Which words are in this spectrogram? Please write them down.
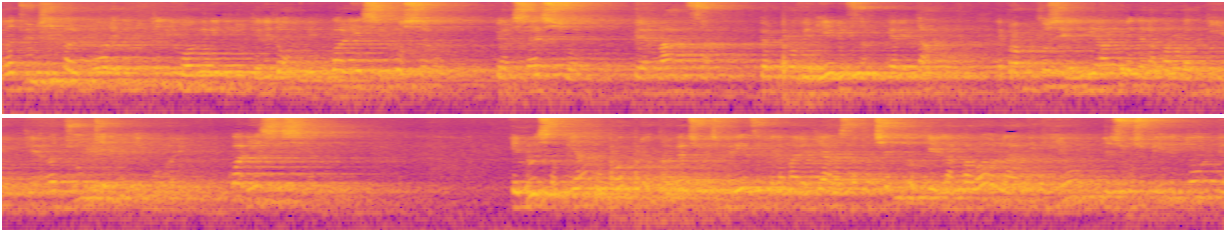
raggiungeva il cuore di tutti gli uomini e di tutte le donne, quali essi fossero, per sesso, per razza, per provenienza, per età. È proprio così, è il miracolo della parola di Dio, che raggiunge tutti i cuori, quali essi siano. E noi sappiamo proprio attraverso l'esperienza che la Maria Chiara sta facendo che la parola di Dio, il suo spirito, è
